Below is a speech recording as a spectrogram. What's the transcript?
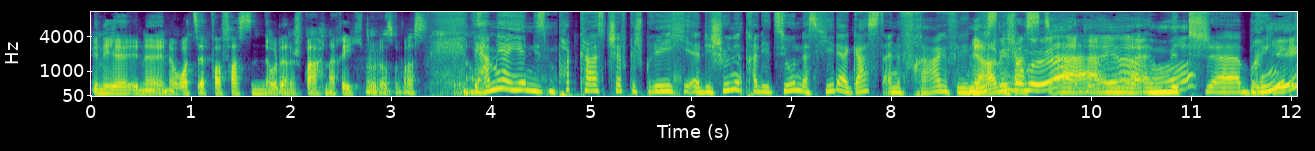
in eine, in eine, in eine WhatsApp verfassen oder eine Sprachnachricht mhm. oder sowas. Genau. Wir haben ja hier in diesem Podcast Chefgespräch äh, die schöne Tradition, dass jeder Gast eine Frage für den ja, nächsten Gast äh, ja, ja. mitbringt. Äh, okay.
